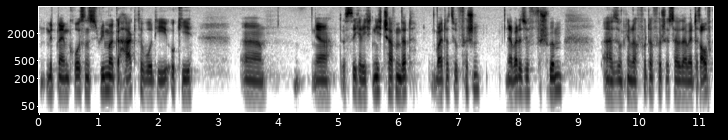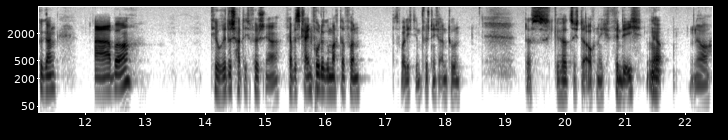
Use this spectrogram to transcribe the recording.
mit meinem großen Streamer gehakt, wo die Uki äh, ja, das sicherlich nicht schaffen wird, weiter zu fischen, äh, weiter zu schwimmen. Also ein kleiner Futterfisch ist da dabei draufgegangen. Aber theoretisch hatte ich Fisch, ja. Ich habe jetzt kein Foto gemacht davon. Das wollte ich dem Fisch nicht antun. Das gehört sich da auch nicht, finde ich. Ja. Ja.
